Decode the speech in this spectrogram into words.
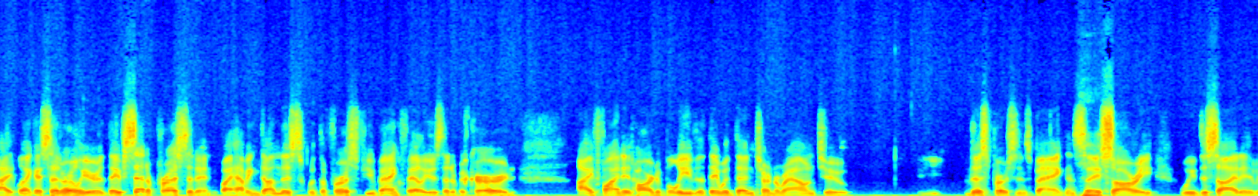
I, like I said earlier, they've set a precedent by having done this with the first few bank failures that have occurred. I find it hard to believe that they would then turn around to this person's bank and say, hmm. sorry, we've decided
